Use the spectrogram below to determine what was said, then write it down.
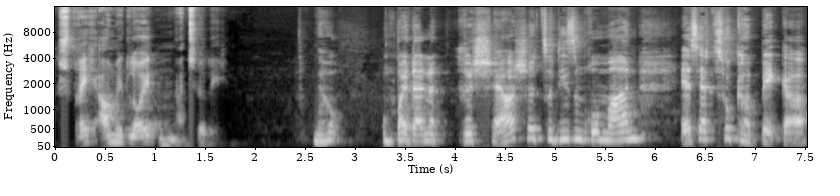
spreche auch mit Leuten natürlich. No. Und bei deiner Recherche zu diesem Roman, er ist ja Zuckerbäcker.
